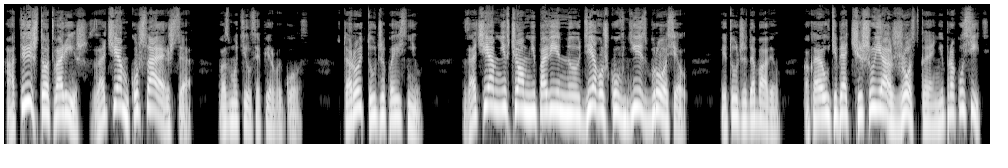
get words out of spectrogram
А ты что творишь? Зачем кусаешься?» — возмутился первый голос. Второй тут же пояснил. «Зачем ни в чем не повинную девушку вниз бросил?» И тут же добавил. «Какая у тебя чешуя жесткая, не прокусить!»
